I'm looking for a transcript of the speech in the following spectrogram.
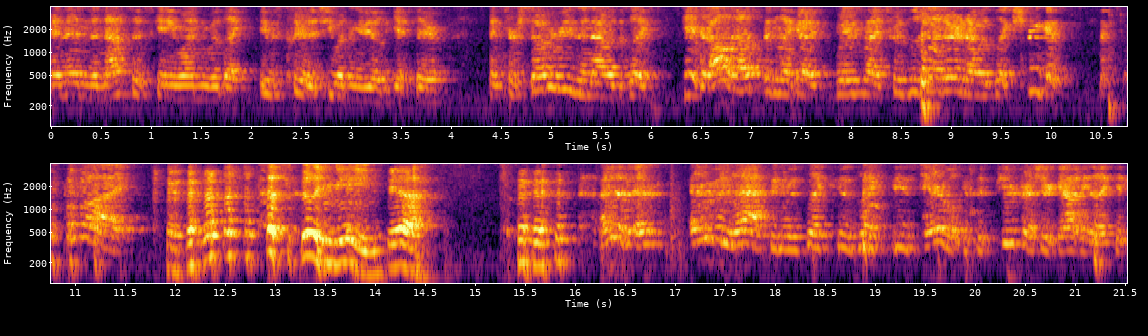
And then the not so skinny one would like, it was clear that she wasn't gonna be able to get through. And for some reason, I was like, here, I'll help. And like, I waved my Twizzlers at her, and I was like, shrink it. Bye-bye. That's really mean. yeah. I know, ev- everybody laughed, and it was like, it was like, it was terrible, because the peer pressure got me, like, and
